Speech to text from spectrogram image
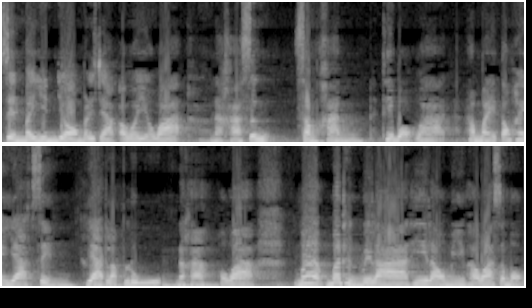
เซ็นใบยินยอมบริจาคอวัยวะนะคะ ซึ่ง สำคัญที่บอกว่าทำไมต้องให้ญาติเซ็นญาติรับรู้นะคะ เพราะว่าเมื่อเมื่อถึงเวลาที่เรามีภาวะสมอง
